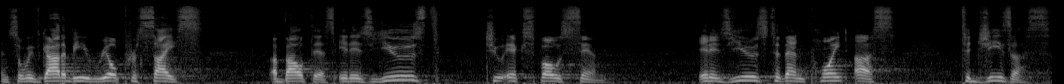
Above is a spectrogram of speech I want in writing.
And so we've got to be real precise about this. It is used to expose sin, it is used to then point us to Jesus.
